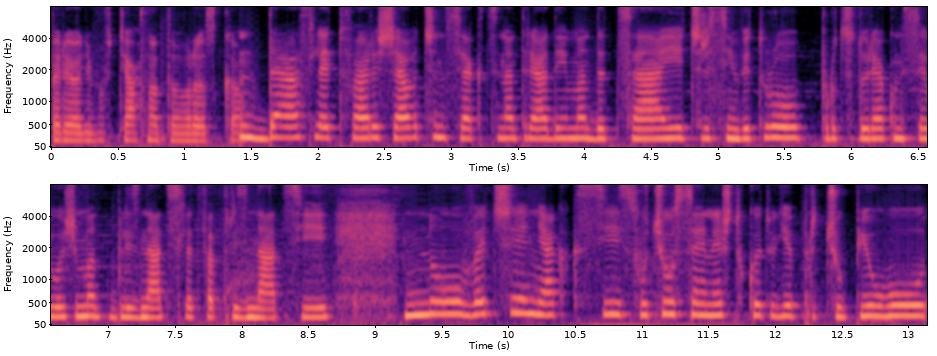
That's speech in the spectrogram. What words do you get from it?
периоди в тяхната връзка. Да, след това решава, че на всяка цена трябва да има деца и чрез инвитро процедури, ако не се лъжи, имат близнаци, след това тризнаци. Но вече някак си случило се нещо, което ги е пречупило.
